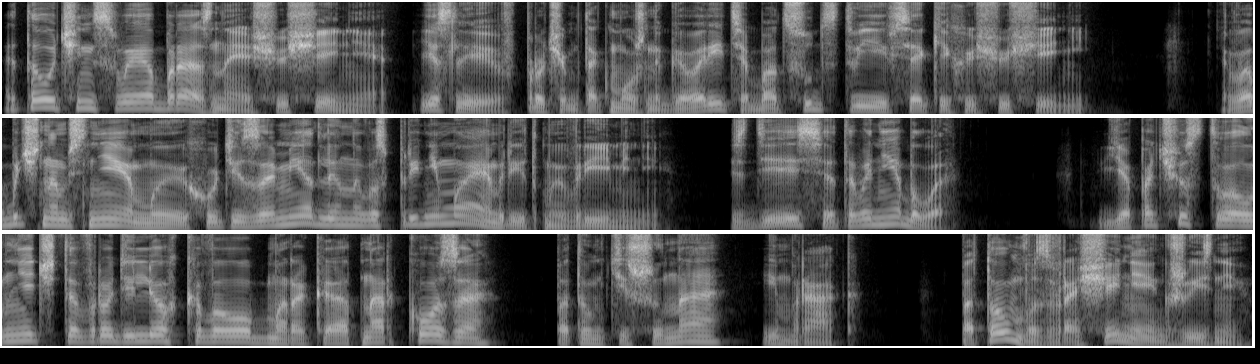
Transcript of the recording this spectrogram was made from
это очень своеобразное ощущение, если, впрочем, так можно говорить об отсутствии всяких ощущений. В обычном сне мы хоть и замедленно воспринимаем ритмы времени. Здесь этого не было. Я почувствовал нечто вроде легкого обморока от наркоза, потом тишина и мрак. Потом возвращение к жизни.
